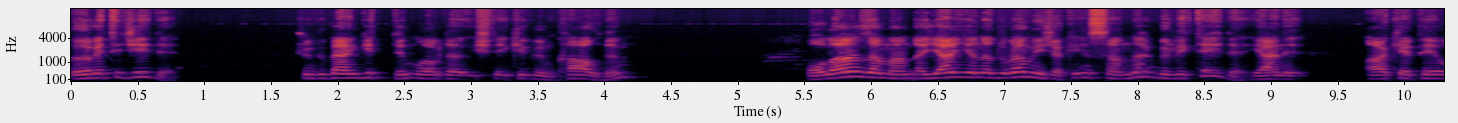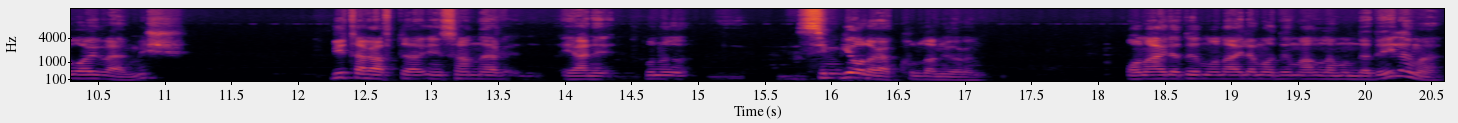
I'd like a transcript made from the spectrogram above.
öğreticiydi. Çünkü ben gittim orada işte iki gün kaldım. Olağan zamanda yan yana duramayacak insanlar birlikteydi. Yani AKP'ye oy vermiş. Bir tarafta insanlar yani bunu simge olarak kullanıyorum. Onayladığım onaylamadığım anlamında değil ama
